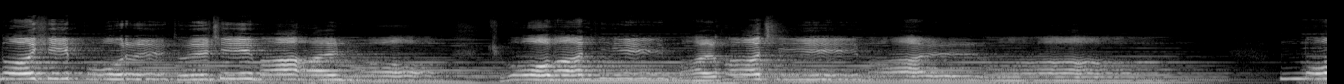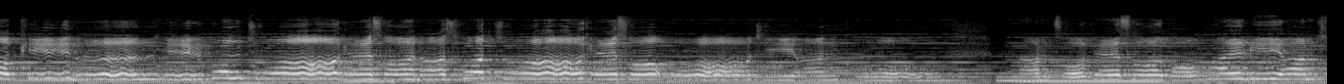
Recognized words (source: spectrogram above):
너희 뿔을 들지 말며 교만히 말하지 말 높이는 일동 쪽에서나 서쪽에서 오지 않고 남쪽에서도 말미암지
